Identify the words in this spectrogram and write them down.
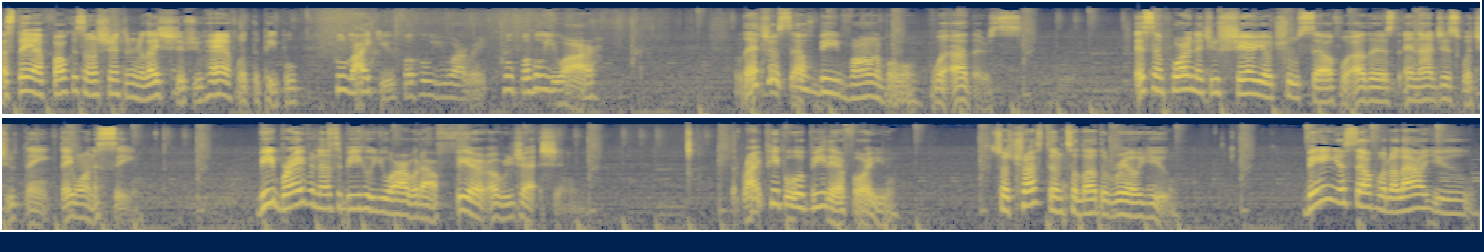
Instead, focus on strengthening relationships you have with the people who like you for who you are, who for who you are. Let yourself be vulnerable with others. It's important that you share your true self with others and not just what you think they want to see. Be brave enough to be who you are without fear of rejection. The right people will be there for you. So trust them to love the real you. Being yourself will allow you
